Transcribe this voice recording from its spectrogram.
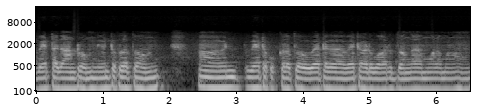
వేటగాండ్రు వెంట్రుకలతో వేట కుక్కలతో వేటగా వేటాడువారు దొంగ మూలమును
